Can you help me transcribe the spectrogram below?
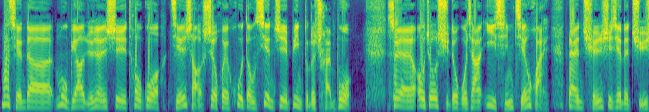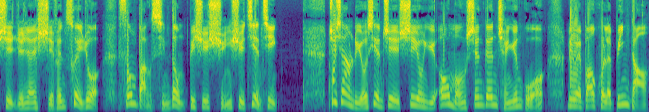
目前的目标仍然是透过减少社会互动，限制病毒的传播。虽然欧洲许多国家疫情减缓，但全世界的局势仍然十分脆弱，松绑行动必须循序渐进。这项旅游限制适用于欧盟申根成员国，另外包括了冰岛、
